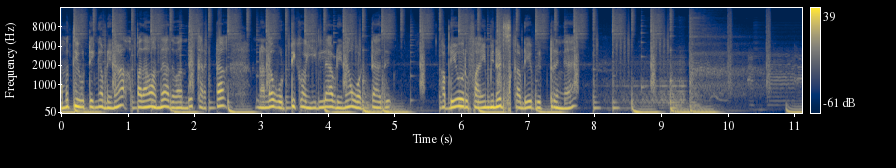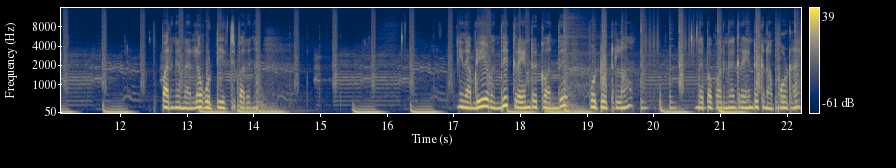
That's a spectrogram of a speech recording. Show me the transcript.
அமுத்தி விட்டிங்க அப்படின்னா அப்போ தான் வந்து அது வந்து கரெக்டாக நல்லா ஒட்டிக்கும். இல்லை அப்படின்னா ஒட்டாது. அப்படியே ஒரு ஃபைவ் மினிட்ஸ்க்கு அப்படியே விட்டுருங்க. பாருங்கள் நல்லா ஒட்டிடுச்சு பாருங்கள் இது அப்படியே வந்து கிரைண்டருக்கு வந்து போட்டு விட்டுடலாம் இந்த இப்போ பாருங்கள் கிரைண்டருக்கு நான் போடுறேன்.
